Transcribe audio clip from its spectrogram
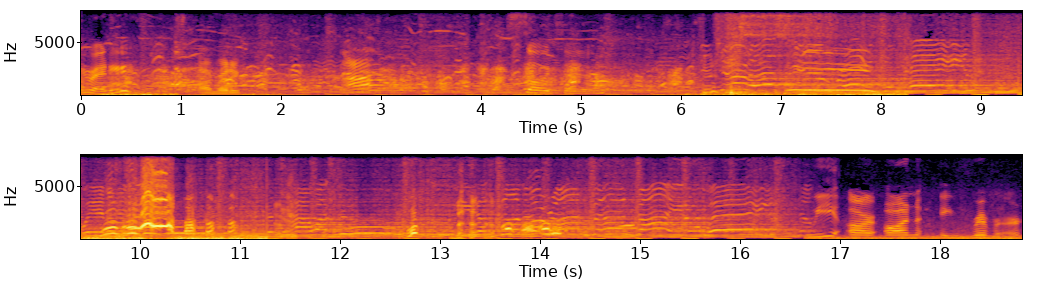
You ready? I'm ready. We are on a river,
